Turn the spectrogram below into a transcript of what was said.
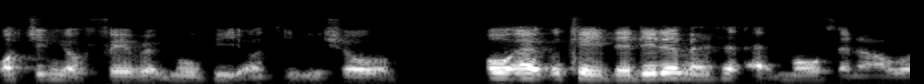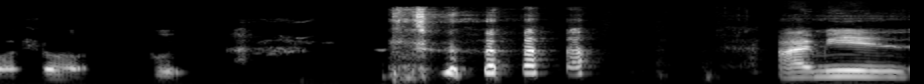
watching your favorite movie or TV show. Oh, eh, okay, they didn't mention at most an hour. Sure, good. I mean,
